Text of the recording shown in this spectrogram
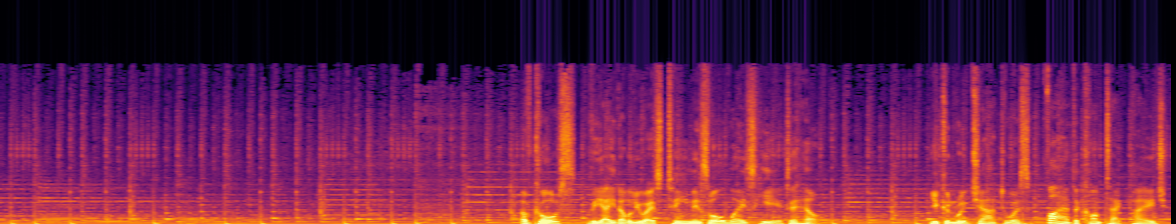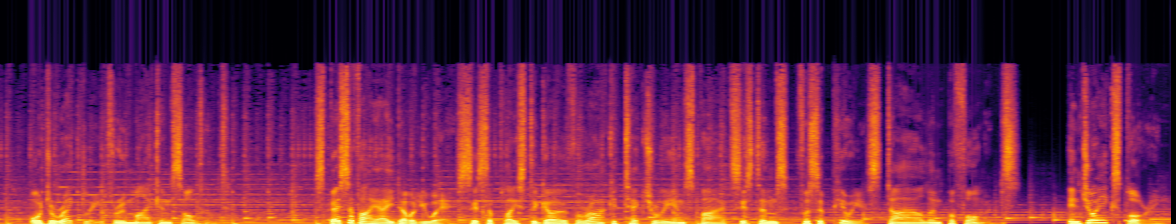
Of course, the AWS team is always here to help you can reach out to us via the contact page or directly through My Consultant. Specify AWS is the place to go for architecturally inspired systems for superior style and performance. Enjoy exploring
